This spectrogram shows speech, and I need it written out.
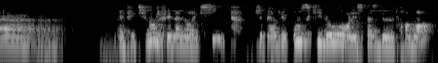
euh, bah, effectivement, j'ai fait de l'anorexie. J'ai perdu 11 kilos en l'espace de trois mois.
